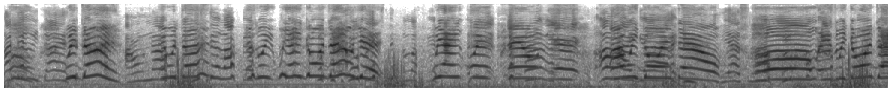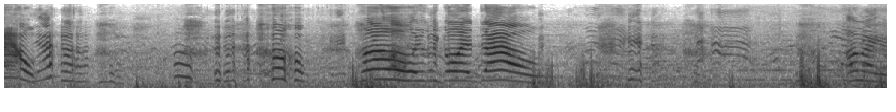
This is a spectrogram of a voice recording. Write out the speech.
I oh, think we done. We done! I don't know. Is we done? We still up Is we, we ain't going down yet! We ain't went down yet! Oh Are we God. going down? Yes, Lord. Oh, is we going down? Yeah. Oh, oh, is we going down? Oh my God.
